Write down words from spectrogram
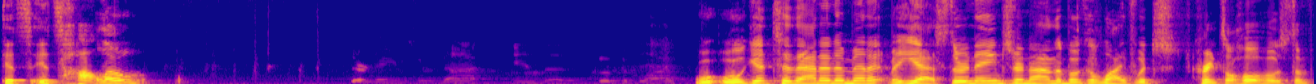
It's it's hollow. We'll get to that in a minute, but yes, their names are not in the book of life, which creates a whole host of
